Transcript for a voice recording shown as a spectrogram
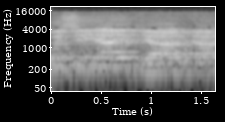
Usiya Ityakta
